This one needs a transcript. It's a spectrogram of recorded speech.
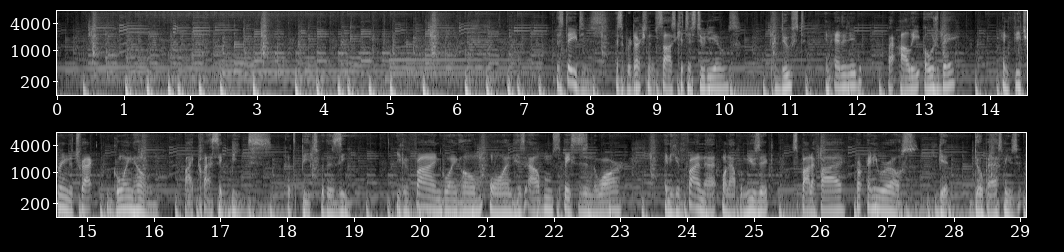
The Stages is a production of Sauce Kitchen Studios, produced and edited by Ali Ojbe and featuring the track Going Home by Classic Beatz. That's Beats with a Z. You can find Going Home on his album Spaces in Noir, and you can find that on Apple Music, Spotify, or anywhere else you get dope ass music.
